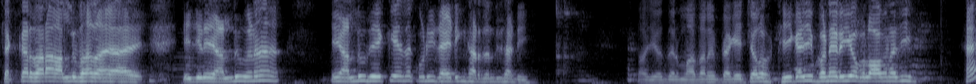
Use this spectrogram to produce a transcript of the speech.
ਚੱਕਰ ਸਾਰਾ ਆਲੂਆਂ ਦਾ ਆਇਆ ਹੈ। ਇਹ ਜਿਹੜੇ ਆਲੂ ਹੈ ਨਾ, ਇਹ ਆਲੂ ਦੇਖ ਕੇ ਤਾਂ ਕੁੜੀ ਡਾਈਟਿੰਗ ਛੱਡ ਦਿੰਦੀ ਸਾਡੀ। ਲਓ ਜੀ, ਉਧਰ ਮਾਤਾ ਨੂੰ ਵੀ ਪੈ ਗਈ। ਚਲੋ, ਠੀਕ ਹੈ ਜੀ, ਬਣੇ ਰਹੀਓ ਵਲੌਗ ਨਾਲ ਜੀ। ਹੈ?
